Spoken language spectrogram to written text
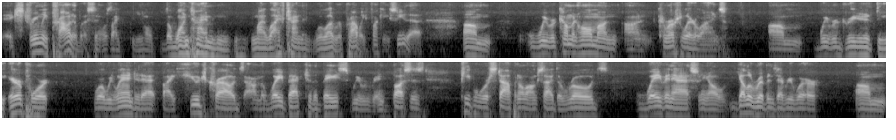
extremely proud of us. And it was like, you know, the one time in my lifetime that we'll ever probably fucking see that. Um, we were coming home on, on commercial airlines. Um, we were greeted at the airport where we landed at by huge crowds. On the way back to the base, we were in buses. People were stopping alongside the roads, waving at us, you know, yellow ribbons everywhere. Um,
